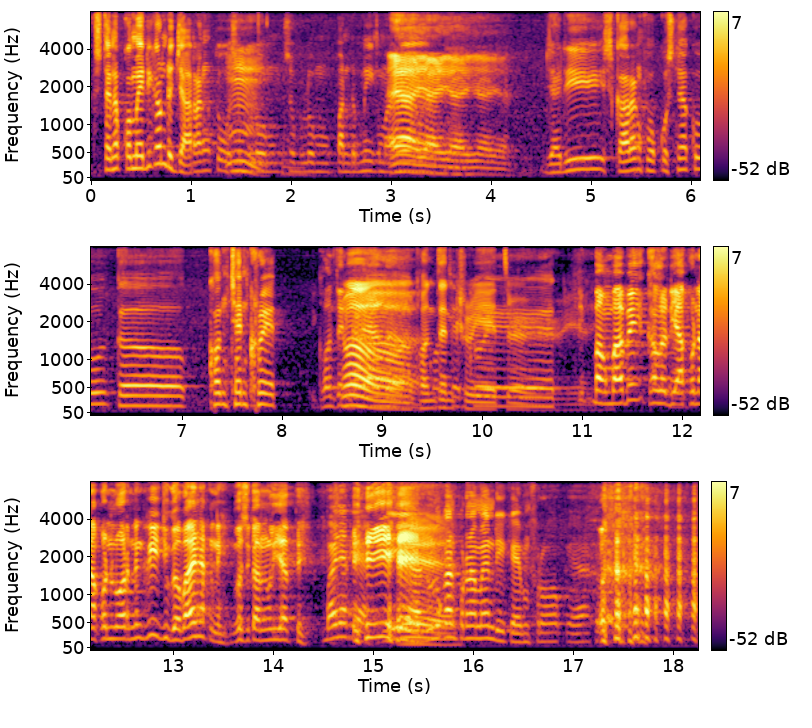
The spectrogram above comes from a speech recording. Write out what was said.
stand up comedy kan udah jarang tuh sebelum sebelum pandemi kemarin. Hmm. Iya, iya, iya, iya, iya. Jadi sekarang fokusnya aku ke content create. Creator. oh, content creator. Bang Babe kalau di akun-akun luar negeri juga banyak nih. Gue suka ngeliat nih. Banyak ya? Iya. dulu kan pernah main di Camfrog ya.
